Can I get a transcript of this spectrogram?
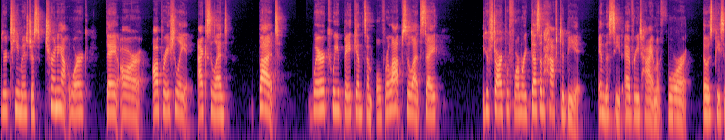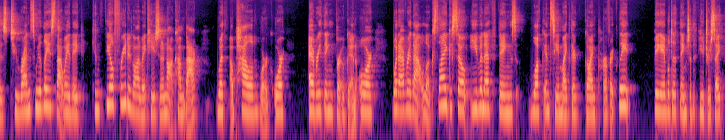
your team is just churning out work, they are operationally excellent, but where can we bake in some overlap? So let's say your star performer doesn't have to be in the seat every time for those pieces to run smoothly. So that way they can feel free to go on vacation and not come back with a pile of work or everything broken or whatever that looks like. So even if things look and seem like they're going perfectly, being able to think to the future, say,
